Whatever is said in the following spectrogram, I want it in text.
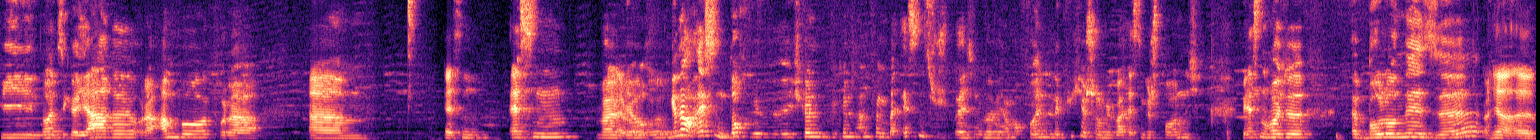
wie 90er Jahre oder Hamburg oder ähm, Essen. Essen, weil wir auch, genau Essen, doch, wir, ich können, wir können anfangen bei Essen zu sprechen, weil wir haben auch vorhin in der Küche schon über Essen gesprochen. Ich, wir essen heute äh, Bolognese Ach ja, äh,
